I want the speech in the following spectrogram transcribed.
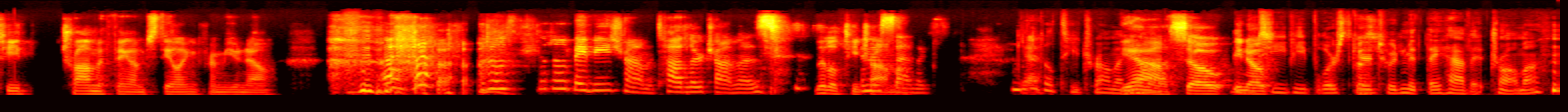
T trauma thing I'm stealing from you now. little little baby trauma, toddler traumas. Little T trauma. Yeah. Little T trauma. Yeah. So you know, T people are scared to admit they have it. Trauma.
